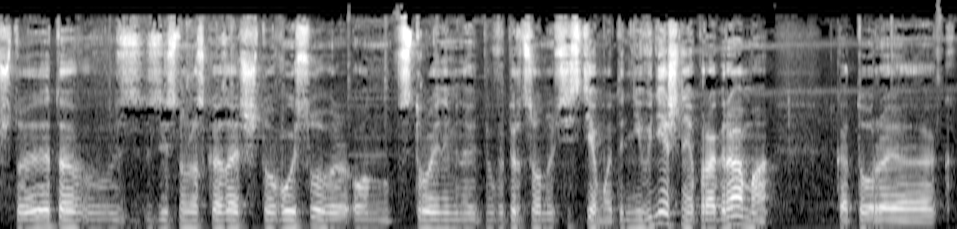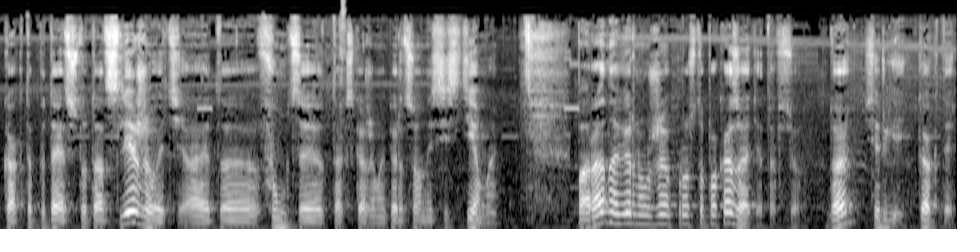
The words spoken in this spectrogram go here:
что это здесь нужно сказать, что VoiceOver он встроен именно в операционную систему. Это не внешняя программа, которая как-то пытается что-то отслеживать, а это функция, так скажем, операционной системы. Пора, наверное, уже просто показать это все. Да, Сергей, как ты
